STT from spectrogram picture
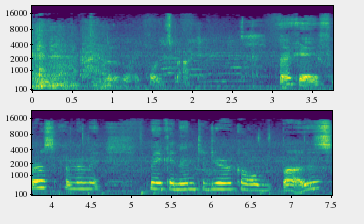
My cords back. Okay, first I'm going to make an integer called buzz.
